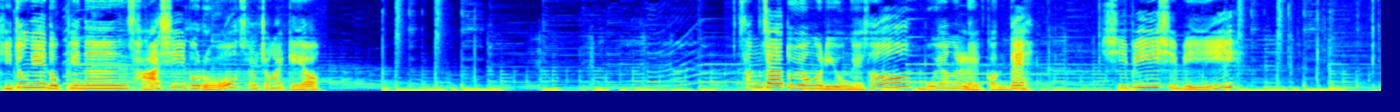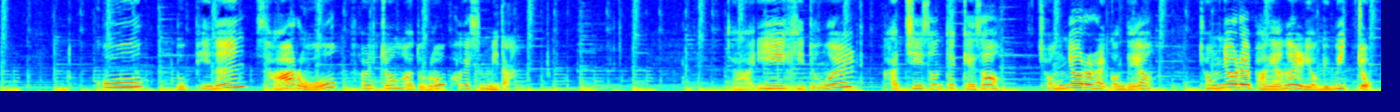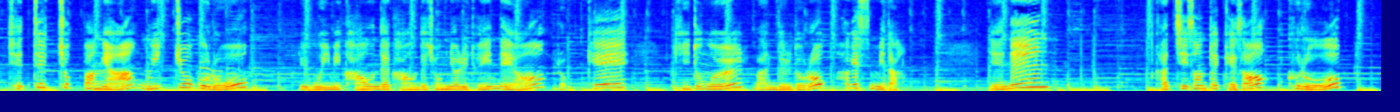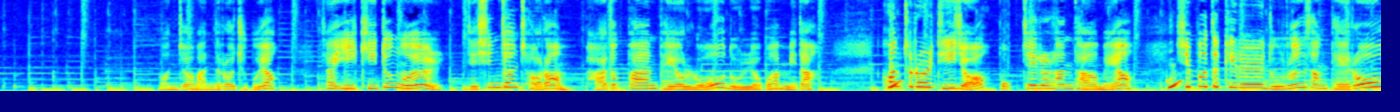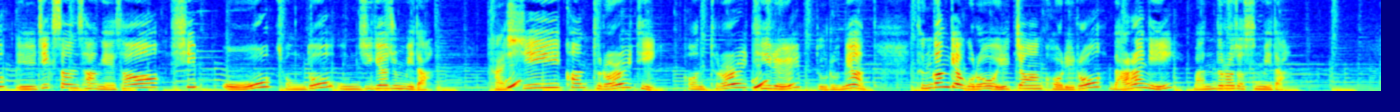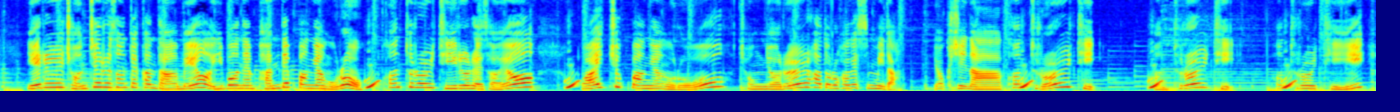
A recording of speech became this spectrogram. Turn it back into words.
기둥의 높이는 40으로 설정할게요. 상자 도형을 이용해서 모양을 낼 건데 12, 12 놓고 높이는 4로 설정하도록 하겠습니다. 자, 이 기둥을 같이 선택해서 정렬을 할 건데요. 정렬의 방향을 여기 위쪽, Z축 방향 위쪽으로 그리고 이미 가운데 가운데 정렬이 돼 있네요. 이렇게 기둥을 만들도록 하겠습니다. 얘는 같이 선택해서 그룹 먼저 만들어 주고요. 자, 이 기둥을 이제 신전처럼 바둑판 배열로 놓으려고 합니다. 컨트롤 D죠. 복제를 한 다음에요. Shift 키를 누른 상태로 일직선 상에서 15 정도 움직여 줍니다. 다시 컨트롤 D, 컨트롤 D를 누르면 등간격으로 일정한 거리로 나란히 만들어졌습니다. 얘를 전체를 선택한 다음에요. 이번엔 반대 방향으로 컨트롤 D를 해서요. Y축 방향으로 정렬을 하도록 하겠습니다. 역시나 컨트롤 D, 컨트롤 D, 컨트롤 D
